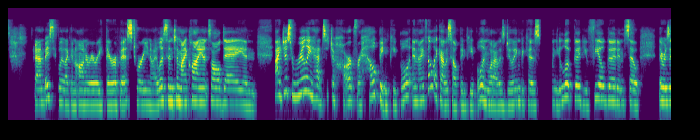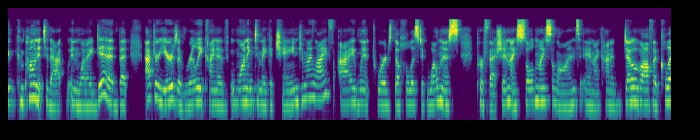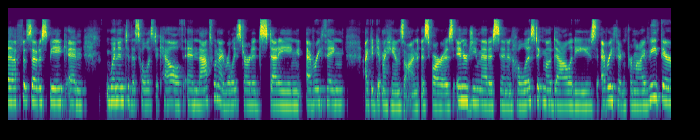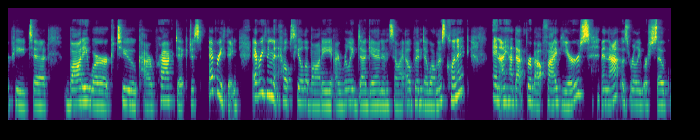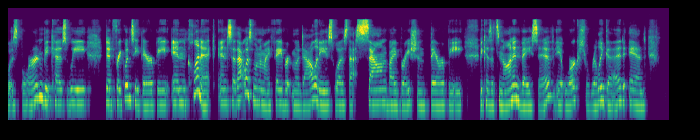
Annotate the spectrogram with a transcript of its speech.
I'm basically like an honorary therapist where, you know, I listen to my clients all day. And I just really had such a heart for helping people. And I felt like I was helping people in what I was doing because when you look good, you feel good. And so there was a component to that in what I did. But after years of really kind of wanting to make a change in my life, I went towards the holistic wellness profession. I sold my salons and I kind of dove off a cliff, so to speak, and went into this holistic health. And that's when I really started studying everything I could get my hands on as far as energy medicine and holistic modalities, everything from IV therapy to body work to chiropractic, just everything, everything that helps heal the body. I really dug in. And so I opened a wellness clinic. And I had that for about five years. And that was really where Soaak was born because we did frequency therapy in clinic. And so that was one of my favorite modalities was that sound vibration therapy because it's non-invasive. It works really good. And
